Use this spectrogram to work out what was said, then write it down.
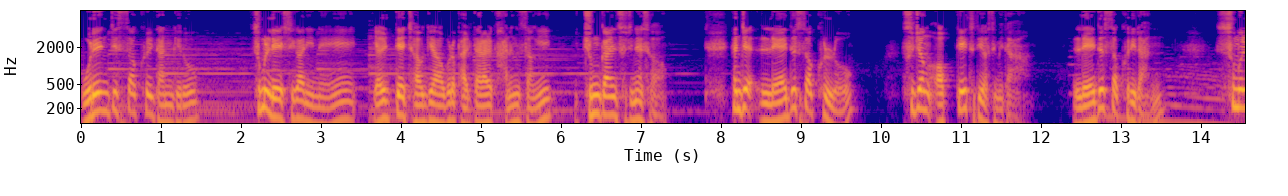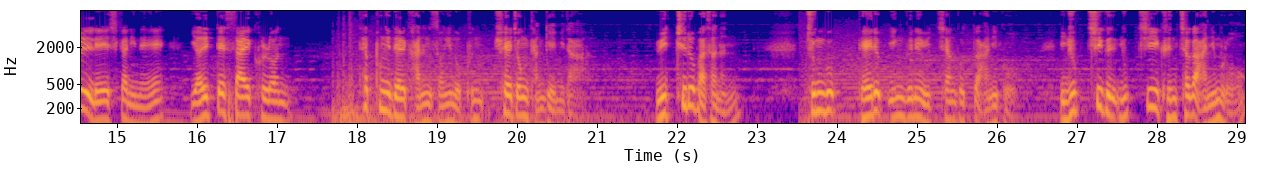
orange circle 단계로 24시간 이내에 열대 저기압으로 발달할 가능성이 중간 수준에서 현재 red circle로 수정 업데이트 되었습니다. red circle이란 24시간 이내에 열대 사이클론 태풍이 될 가능성이 높은 최종 단계입니다. 위치로 봐서는 중국 대륙 인근에 위치한 곳도 아니고 육지, 육지 근처가 아니므로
